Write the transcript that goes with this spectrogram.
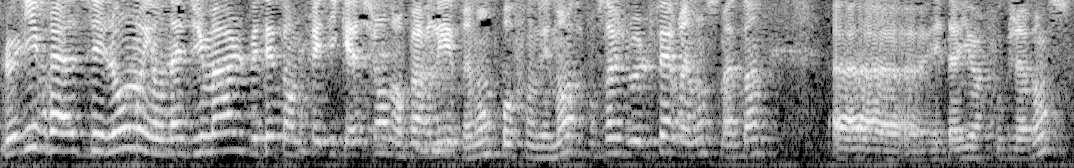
le livre est assez long et on a du mal peut-être en prédication d'en parler vraiment profondément, c'est pour ça que je veux le faire vraiment ce matin, euh, et d'ailleurs il faut que j'avance,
